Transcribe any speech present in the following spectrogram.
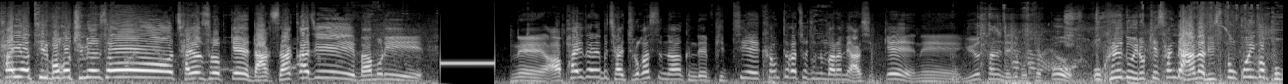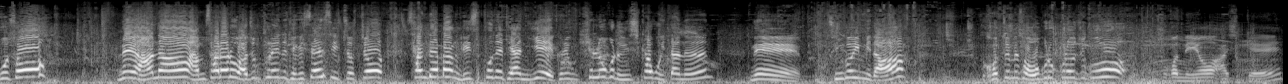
타이어 딜 먹어주면서 자연스럽게 낙사까지 마무리 네, 아 파이드라이브 잘 들어갔으나 근데 비트에 카운터가 쳐지는 바람에 아쉽게 네 유효타는 내지 못했고. 오 그래도 이렇게 상대 아나 리스폰 꼬인 거 보고서 네 아나 암살하러 와준 플레이는 되게 센스 있었죠? 상대방 리스폰에 대한 이해 그리고 킬록을 의식하고 있다는 네 증거입니다. 거점에서 어그로 끌어주고 죽었네요 아쉽게.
